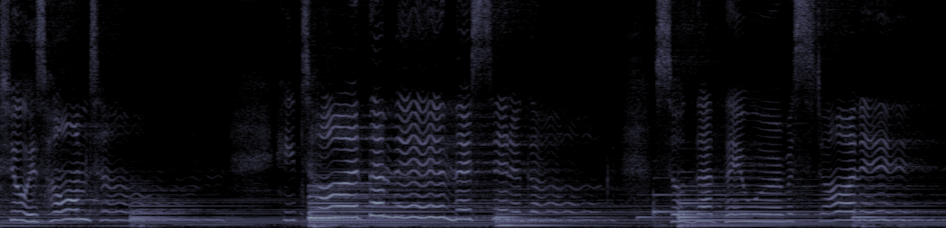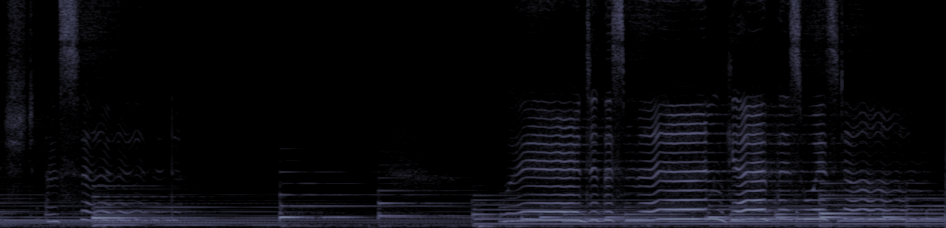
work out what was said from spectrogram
to his hometown, he taught them in their synagogue, so that they were astonished and said, Where did this man get this wisdom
